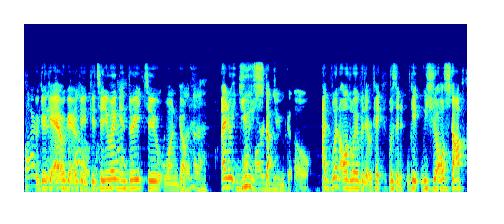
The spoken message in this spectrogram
Far Okay, okay, okay, okay. Continuing in three, two, one, go. Uh, Anyway, you stop. you go? I went all the way over there. Okay, listen. Okay, we should all stop.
